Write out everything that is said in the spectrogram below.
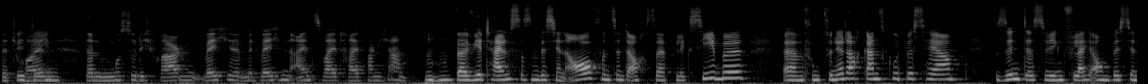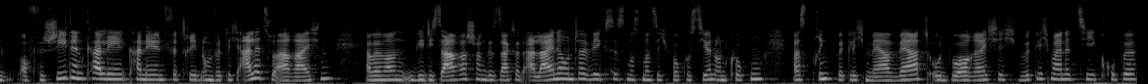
betreuen, Bedienen. dann musst du dich fragen, welche, mit welchen 1, 2, 3 fange ich an. Mhm, weil wir teilen uns das ein bisschen auf und sind auch sehr flexibel. Ähm, funktioniert auch ganz gut bisher. Sind deswegen vielleicht auch ein bisschen auf verschiedenen Kanälen vertreten, um wirklich alle zu erreichen. Aber wenn man, wie die Sarah schon gesagt hat, alleine unterwegs ist, muss man sich fokussieren und gucken, was bringt wirklich Mehrwert und wo erreiche ich wirklich meine Zielgruppe,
